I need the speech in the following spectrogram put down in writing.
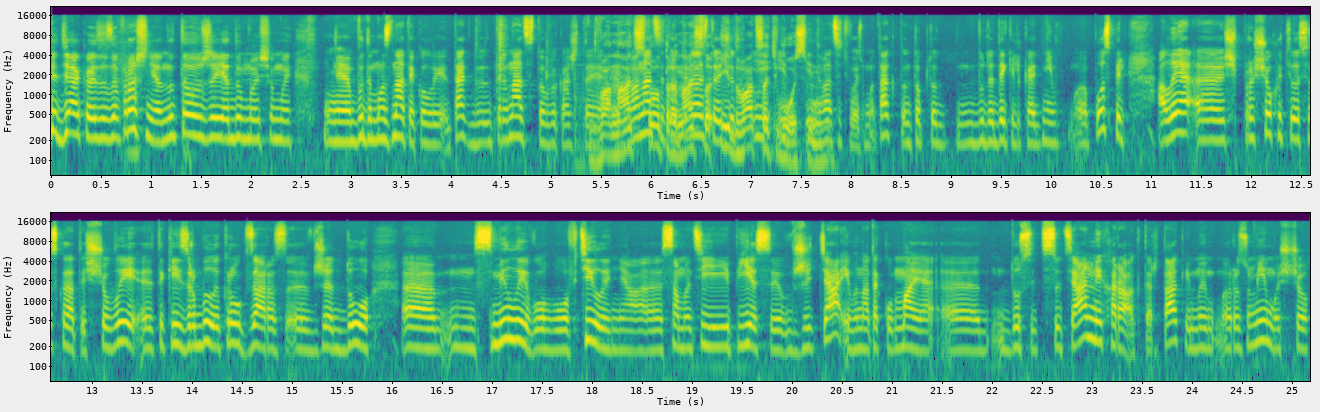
Дякую за запрошення. Ну то вже я думаю, що ми е, будемо знати, коли так 13-го ви кажете 12-го, 13-го і 28-го. і 28-го, Так тобто буде декілька днів е, поспіль. Але е, про що хотілося сказати, що ви е, такий зробили крок зараз е, вже до е, сміливого втілення е, саме цієї п'єси в життя, і вона таку має е, досить соціальний характер. Так і ми розуміємо, що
